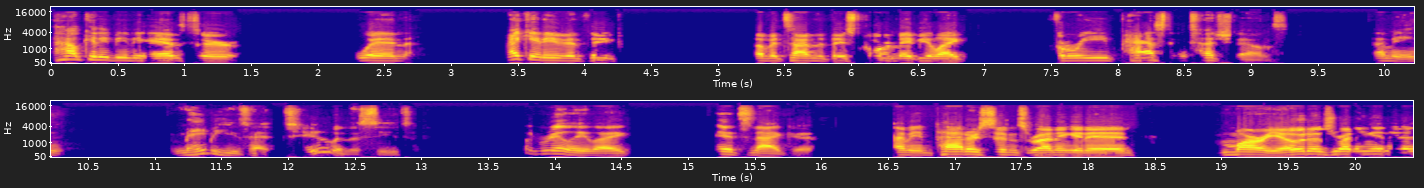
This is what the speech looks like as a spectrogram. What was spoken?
how can he be the answer when I can't even think of a time that they scored maybe like three passing touchdowns? I mean, maybe he's had two in the season. But really, like, it's not good. I mean, Patterson's running it in, Mariota's running it in.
